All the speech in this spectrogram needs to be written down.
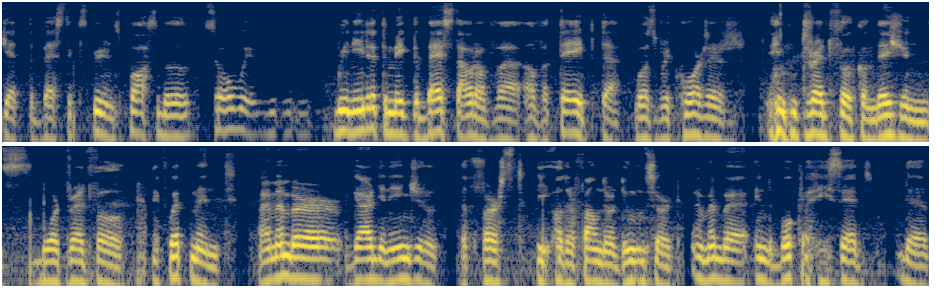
get the best experience possible. So we we needed to make the best out of uh, of a tape that was recorded in dreadful conditions, more dreadful equipment, I remember Guardian Angel, the first, the other founder, Doomsword. I remember in the book he said the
